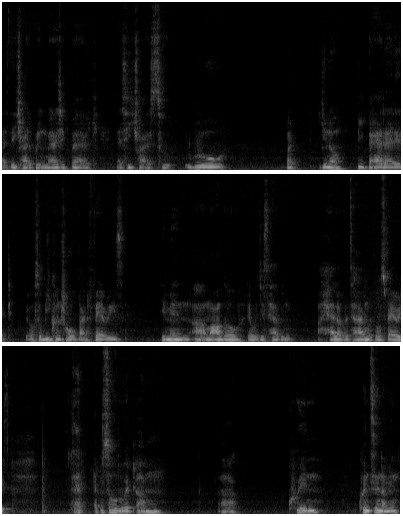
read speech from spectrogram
as they try to bring magic back, as he tries to rule, but you know, be bad at it, also be controlled by the fairies. Him and uh, Margo, they were just having a hell of a time with those fairies. That episode with um, uh, Quinn Quentin, I mean,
